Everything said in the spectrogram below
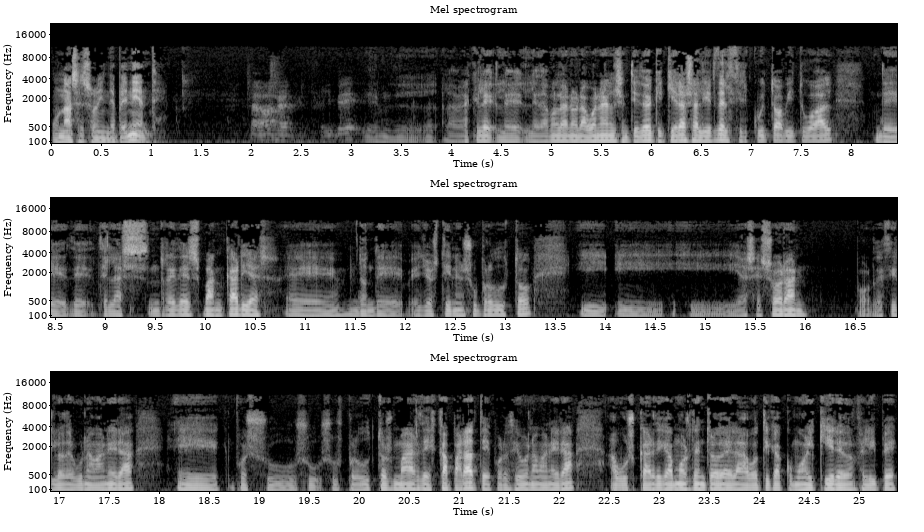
un asesor independiente. Eh, la verdad es que le, le, damos la enhorabuena en el sentido de que quiera salir del circuito habitual de, de, las redes bancarias eh, donde ellos tienen su producto y, y, asesoran, por decirlo de alguna manera, eh, pues sus productos más de escaparate, por decirlo de una manera, a buscar, digamos, dentro de la botica, como él quiere, don Felipe,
